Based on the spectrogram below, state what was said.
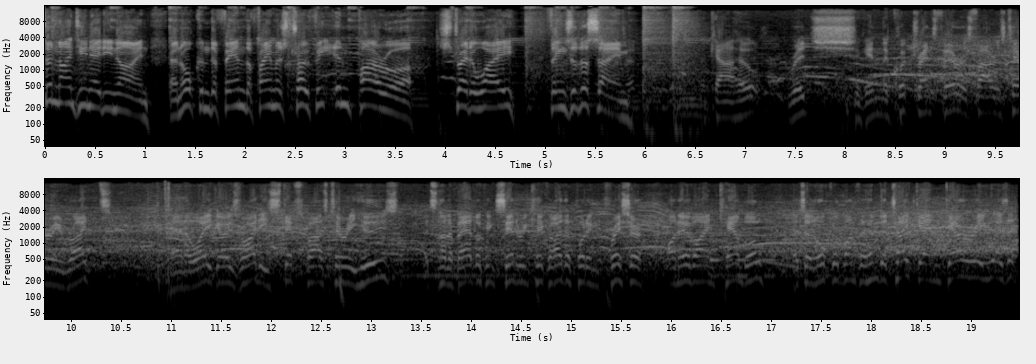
to 1989, and Auckland defend the famous trophy in Paeroa. Straight away, things are the same. Cahill, Ridge, again the quick transfer as far as Terry Wright. And away goes Wright. He steps past Terry Hughes. It's not a bad-looking centering kick either, putting pressure on Irvine Campbell. It's an awkward one for him to take, and Gary, is it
